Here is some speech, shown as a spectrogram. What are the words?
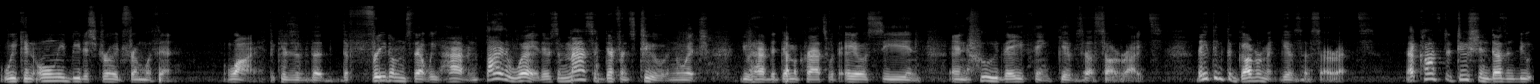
We can only be destroyed from within. Why? Because of the, the freedoms that we have. And by the way, there's a massive difference, too, in which you have the Democrats with AOC and, and who they think gives us our rights. They think the government gives us our rights. That Constitution doesn't do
